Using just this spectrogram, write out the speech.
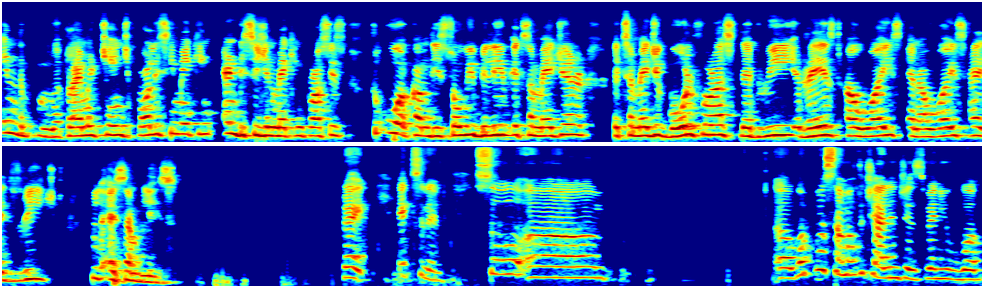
in the mm, climate change policy making and decision making process to overcome this. So we believe it's a major it's a major goal for us that we raised our voice and our voice has reached to the assemblies. Right. Excellent. So um, uh, what were some of the challenges when you work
